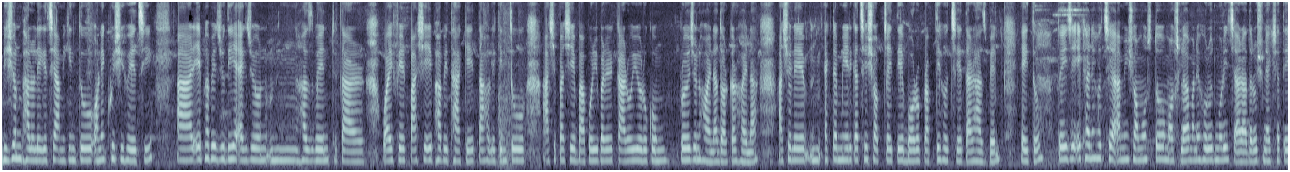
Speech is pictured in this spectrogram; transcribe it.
ভীষণ ভালো লেগেছে। আমি কিন্তু অনেক খুশি হয়েছি। আর এভাবে যদি একজন হাজব্যান্ড তার ওয়াইফের পাশে এভাবে থাকে তাহলে কিন্তু আশেপাশে বা পরিবারের কারোই ওরকম প্রয়োজন হয় না, দরকার হয় না। আসলে একটা মেয়ের কাছে সবচাইতে বড় প্রাপ্তি হচ্ছে তার হাজব্যান্ড এই তো। তো এই যে এখানে হচ্ছে আমি সমস্ত মশলা মানে হলুদ মরিচ আর আদা রসুন একসাথে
